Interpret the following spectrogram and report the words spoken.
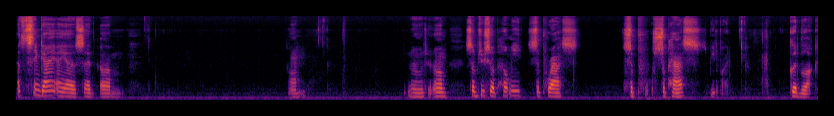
That's the same guy I uh, said, um, um, no, um, sub to sub, help me suppress, sup surpass PewDiePie. Good luck.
